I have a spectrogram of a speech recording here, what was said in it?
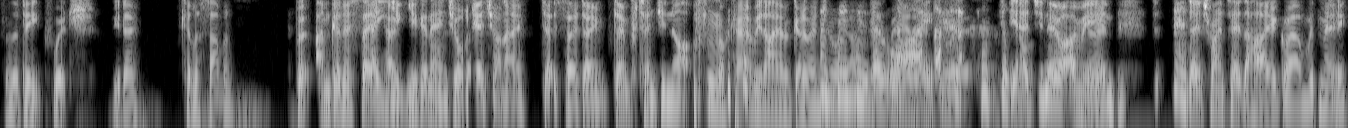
from the deep, which you know, kill a salmon. But I'm going to say Hey-ho. you, you're going to enjoy it, Jono. So don't don't pretend you're not. okay, I mean, I am going to enjoy it. I'm Don't going to lie. enjoy it. yeah, do you know what I mean? D- Don't try and take the higher ground with me.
